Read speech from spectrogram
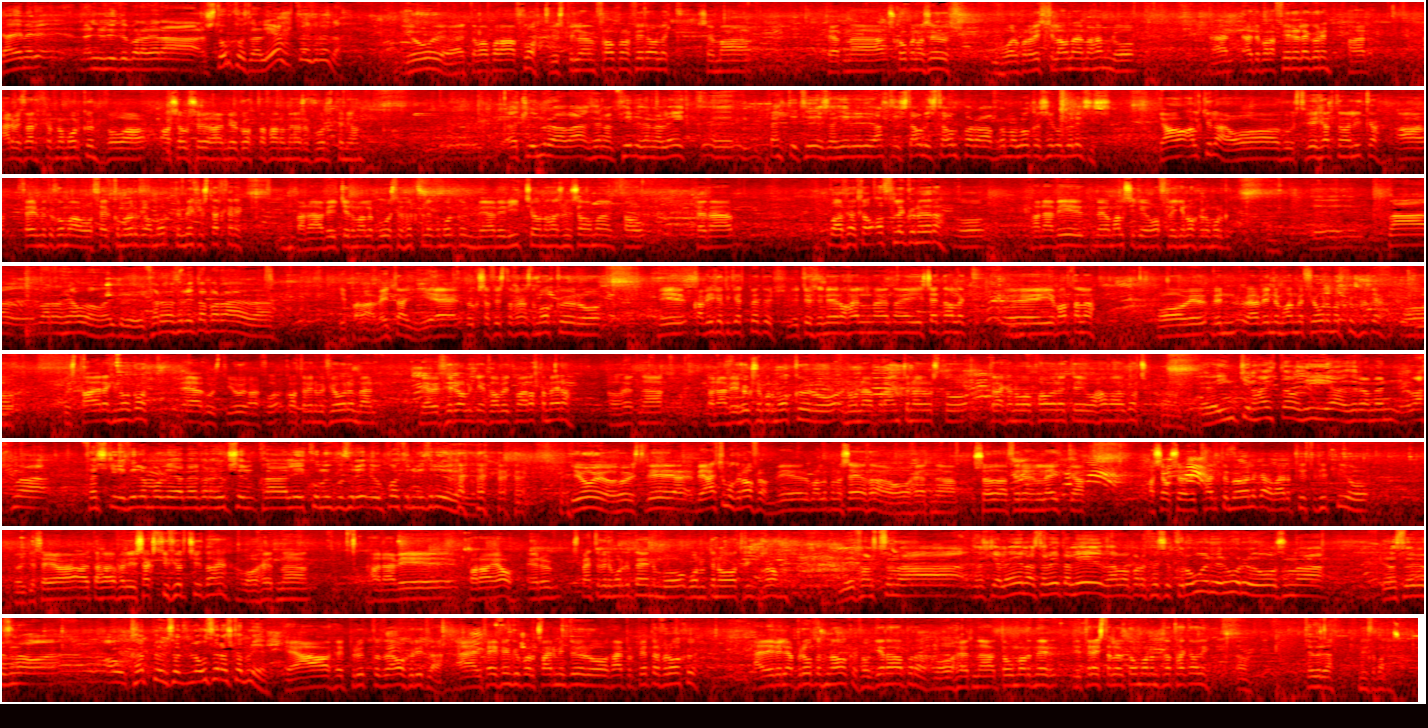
Já, ég meiri, mennur lítur bara að vera stórkostlega létt eftir þetta. Jú, jú, þetta var bara flott. Við spilum frábæra fyriráleik sem að hérna, skópina sigur. Við vorum bara virkilega ánæðið með hann og en þetta er bara fyrirleikurinn. Það er erfitt verkefni á morgun þó að, að sjálfsögðu það er mjög gott að fara með þessa fóristinn í hann. Öll umröða þennan fyrir þennan leik e, benti til þess að hér er allt í stáli stál bara fram að loka sekundu leiksins. Já, algjörlega og veist, við heldum það líka að þeir myndu koma og þeir komu örgulega á morgun miklu sterkari. Þannig að við getum alveg búist við hölkuleika morgun með að við vítjónu það sem við sáum að þá hérna, var þetta off-leikunni þeirra og þannig að við meðum alls ekki off-leikin okkur á morgun. E, hvað var það hjá þá, heldur þið? Ferða þeir þetta bara eða? Ég bara veit að ég hugsa fyrst og fremst um okkur og við, hvað við getum gert betur. Við dyrtum niður á hæluna hérna í setna áleg uh, í vartanlega og við, vin, við vinnum hann með fjórum öllum og veist, það er ekki nóg gott. Eða, veist, jú, það er gott að vinna með fjórum en með við fyrirálegin þá vil maður alltaf meira. Og, hérna, þannig að við hugsaum bara um okkur og núna er bara endurnærast og drekka nú á powerheadi og hafa það gott. Sko. Er það engin hætta á því að þeirra menn vakna ferskir í fyrramálið að menn fara að hugsa um hvaða lið kom upp úr pottinu í þriðuverðinu? jú, jú, þú veist, við, við ætlum okkur áfram, við erum alveg búin að segja það og hérna sögðu það fyrir henni leik að sjálfsögðu við tældum möguleika, það væri 50-50 og við höfum ekki að segja að þetta hafi færið 60-40 í dag og hérna þannig að við bara, já, erum spenntið fyrir morgundeginum og vonandi ná að tryggja okkur áfram. Mér fannst svona, kannski að leiðilegast að vita lið, það var bara hversu gróðir þeir voru og svona, ég veist, þeir eru svona á köplum svolítið óþverðarskapli. Já, þeir brúta þetta okkur illa, en þeir fengur bara tvær myndur og það er bara betra fyrir okkur. Ef þið vilja brjóta svona okkur, þá gera það bara og hérna, dómarunir, ég treyst alveg dómarunir til að taka á því. Já, takk fyrir það. Minnst að bara.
